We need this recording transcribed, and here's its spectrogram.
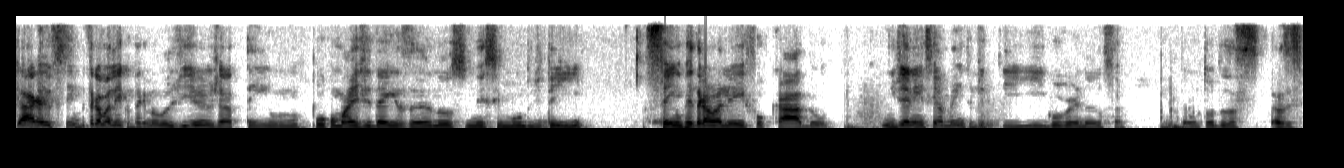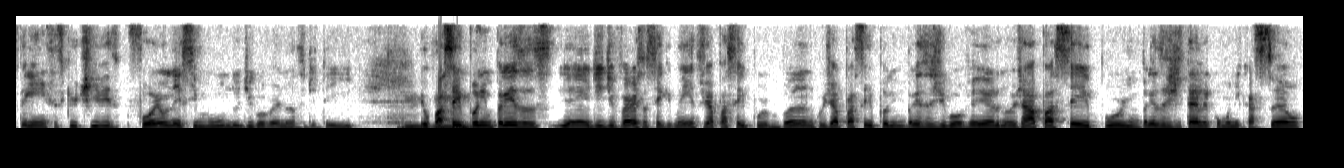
Cara, eu sempre trabalhei com tecnologia, já tenho um pouco mais de 10 anos nesse mundo de TI. Sempre trabalhei focado em gerenciamento de TI e governança. Então, todas as, as, experiências que eu tive foram nesse mundo de governança de TI. Uhum. Eu passei por empresas é, de diversos segmentos, já passei por banco, já passei por empresas de governo, já passei por empresas de telecomunicação,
